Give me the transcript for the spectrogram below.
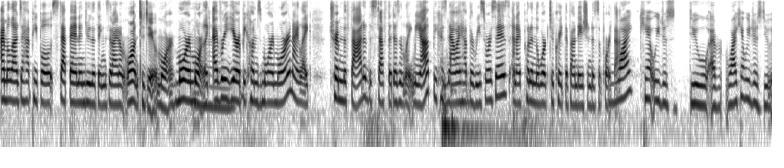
I'm allowed to have people step in and do the things that I don't want to do more, more and more. Like every Mm. year it becomes more and more and I like trim the fat of the stuff that doesn't light me up because now I have the resources and I put in the work to create the foundation to support that. Why can't we just do? Ev- why can't we just do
